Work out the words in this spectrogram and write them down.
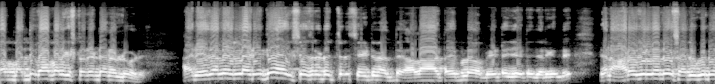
గోప- మధ్య గోపాలకృష్ణారెడ్డి అని ఉండేవాడు. ఆయన ఏదైనా ఇల్లు అడిగితే విశ్వేశ్వరుడు రెడ్డి వచ్చి చేయటం అంతే. అలా ఆ టైప్ మెయింటైన్ చేయటం జరిగింది. నేను ఆ రోజుల్లోనే చదువుకునే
